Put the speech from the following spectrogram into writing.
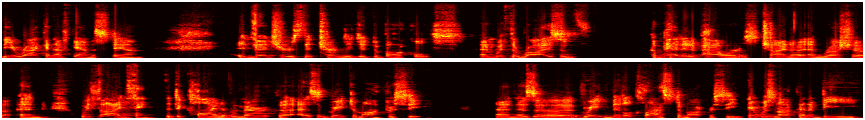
the Iraq and Afghanistan adventures that turned into debacles, and with the rise of competitive powers, China and Russia, and with, I think, the decline of America as a great democracy and as a great middle class democracy, there was not going to be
